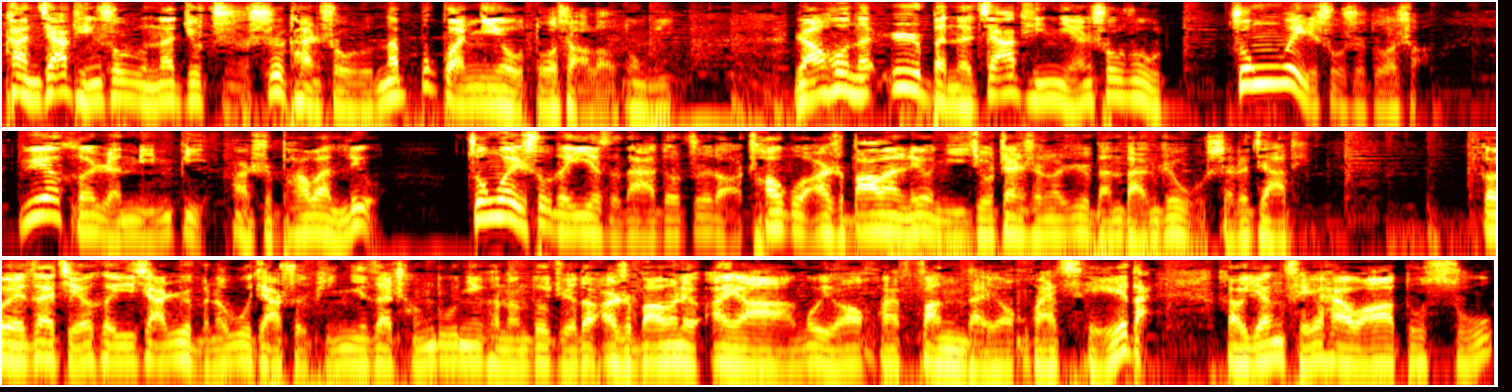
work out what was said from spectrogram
看家庭收入那就只是看收入，那不管你有多少劳动力。然后呢，日本的家庭年收入中位数是多少？约合人民币二十八万六。中位数的意思大家都知道，超过二十八万六你就战胜了日本百分之五十的家庭。各位再结合一下日本的物价水平，你在成都你可能都觉得二十八万六，哎呀，我又要还房贷，要还车贷，还要养车，还要读书，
